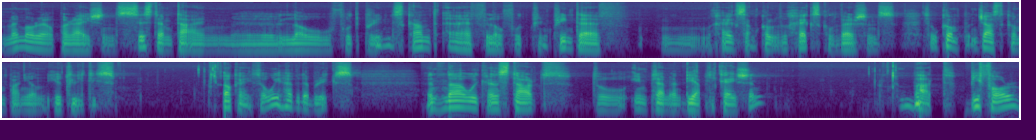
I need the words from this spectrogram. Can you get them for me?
memory operations, system time, uh, low footprint scanf, low footprint printf, um, hex, some con hex conversions, so comp just companion utilities. Okay, so we have the bricks. And now we can start to implement the application. But before,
